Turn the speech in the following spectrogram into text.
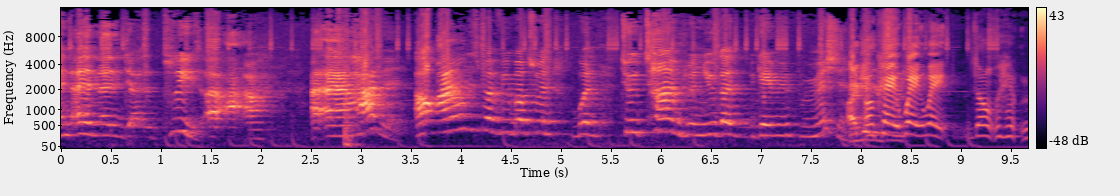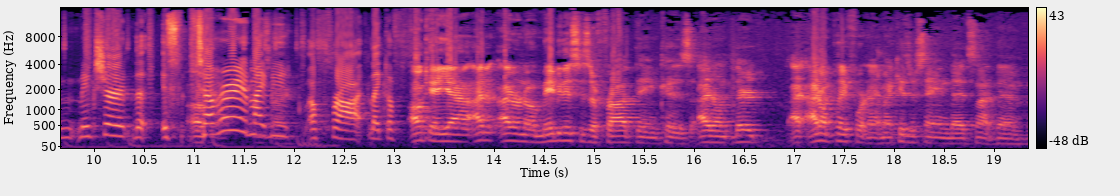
And, and, and uh, please, I, I, I, I haven't. I, I only spent V-Bucks when, when, two times when you guys gave me permission. I give you Okay, permission- wait, wait. Don't hit, make sure that it's. Okay, Tell her it might be a fraud, like a. Okay, yeah, I, I don't know. Maybe this is a fraud thing because I don't. They're. I, I don't play Fortnite. My kids are saying that it's not them.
